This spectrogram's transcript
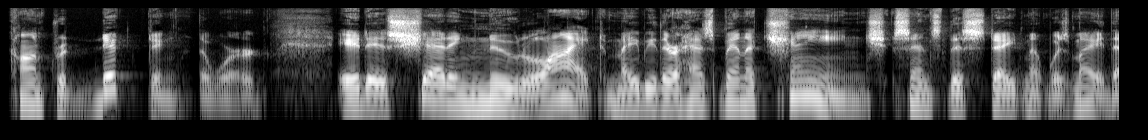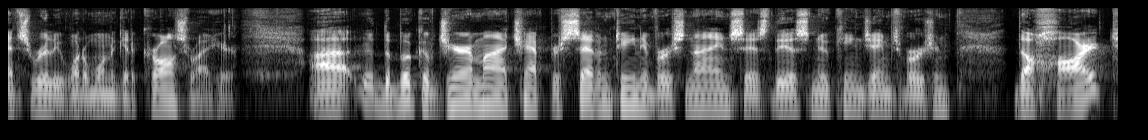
contradicting the word. It is shedding new light. Maybe there has been a change since this statement was made. That's really what I want to get across right here. Uh, the book of Jeremiah, chapter 17, and verse 9 says this New King James Version The heart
